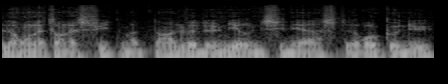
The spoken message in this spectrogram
Alors on attend la suite maintenant. Elle va devenir une cinéaste reconnue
